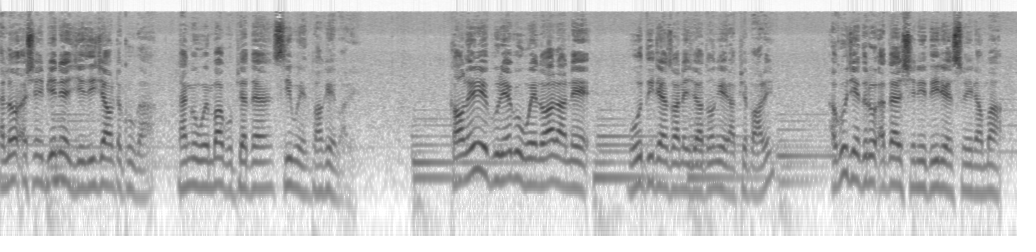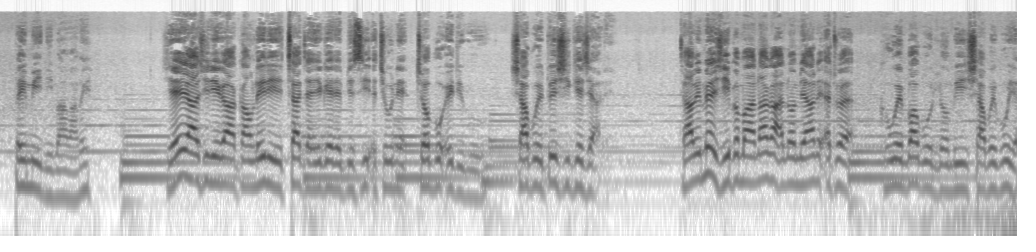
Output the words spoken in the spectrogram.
အလွန်အရှိန်ပြင်းတဲ့ရေစည်းကြောင်းတစ်ခုကလိုင်းကူဝင်ပေါက်ကိုဖျက်ဆီးစီးဝင်သွားခဲ့ပါတယ်။ကောင်လေးတွေကိုရဲကိုဝင်သွားတာနဲ့မိုးတီတန်စွာနဲ့ရွာသွန်းခဲ့တာဖြစ်ပါတယ်။အခုချိန်သူတို့အသက်ရှင်နေသေးတယ်ဆိုရင်တော့မှပိတ်မိနေမှာပါပဲ။ရဲရရှိတွေကကောင်လေးတွေချကြရခဲ့တဲ့ပစ္စည်းအချို့နဲ့ကြောပုတ်အိတ်တွေကိုရှာဖွေတွေ့ရှိခဲ့ကြတယ်။ဒါပေမဲ့ရေပမာဏကအလွန်များတဲ့အတွက်ခဝင်ပေါက်ကိုလွန်ပြီးရှာဖွေဖို့ရ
